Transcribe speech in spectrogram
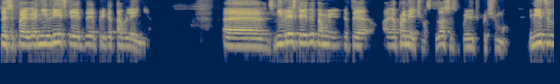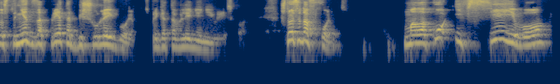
То есть нееврейской еды приготовления. Э, с нееврейской еды там, это я опрометчиво сказал, сейчас вы поймете почему. Имеется в виду, что нет запрета бешулей гоя, приготовления нееврейского. Что сюда входит? Молоко и все его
